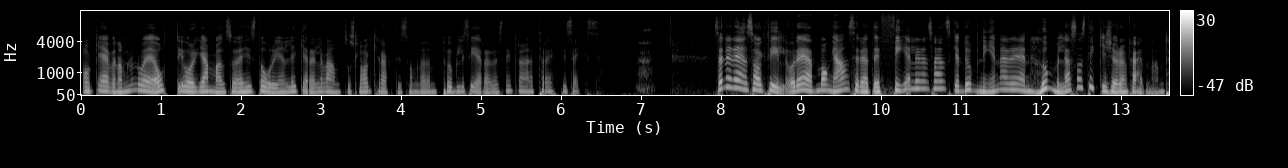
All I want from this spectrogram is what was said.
Och även om den då är 80 år gammal så är historien lika relevant och slagkraftig som när den publicerades 1936. Sen är det en sak till och det är att många anser att det är fel i den svenska dubbningen när det är en humla som sticker tjuren Ferdinand.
